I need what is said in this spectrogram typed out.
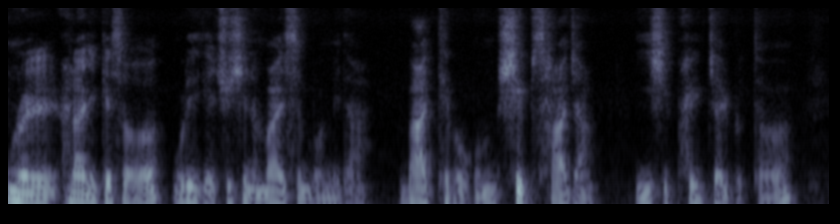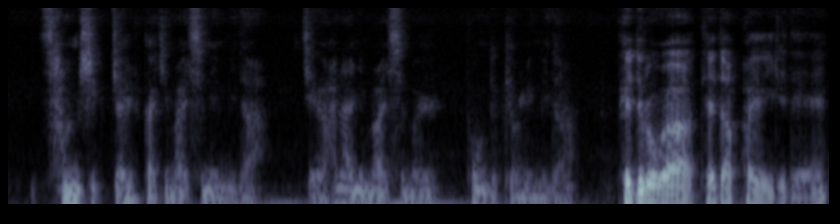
오늘 하나님께서 우리에게 주시는 말씀 봅니다. 마태복음 14장 28절부터 30절까지 말씀입니다. 제가 하나님 말씀을 봉독해 올립니다. 베드로가 대답하여 이르되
